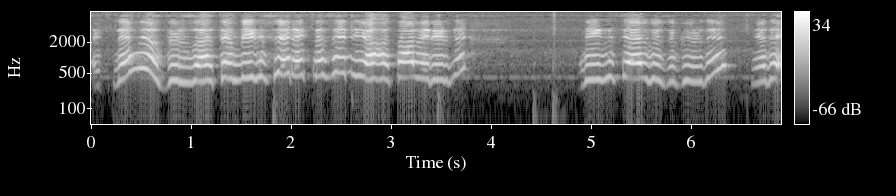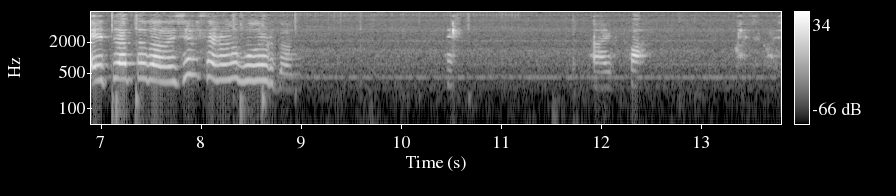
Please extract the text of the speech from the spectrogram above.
Eklemiyordur zaten. Bilgisayar ekleseydi ya hata verirdi. Bilgisayar gözükürdü. Ya da etrafta dolaşır sen onu bulurdun. Hey. Tayfa. Koş koş koş.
